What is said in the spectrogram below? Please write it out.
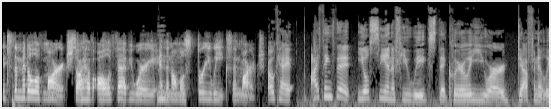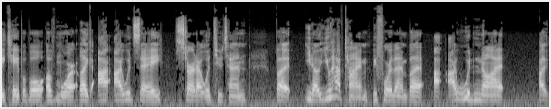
It's the middle of March. So I have all of February and mm. then almost three weeks in March. Okay. I think that you'll see in a few weeks that clearly you are definitely capable of more. Like, I, I would say start out with 210, but, you know, you have time before then, but I, I would not, I,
